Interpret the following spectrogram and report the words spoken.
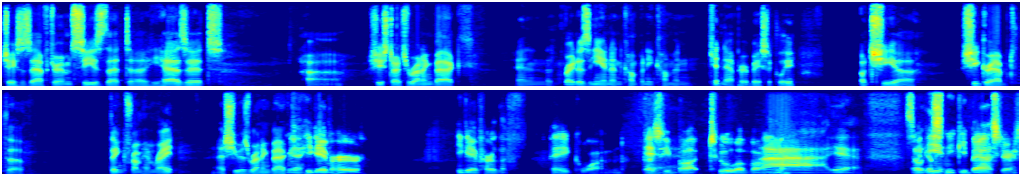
chases after him, sees that uh, he has it. Uh, she starts running back, and right as Ian and company come and kidnap her, basically. But she, uh, she grabbed the thing from him, right? As she was running back. yeah, he gave her. He gave her the fake one because he bought two of them. Ah, yeah. So like a sneaky bastard.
